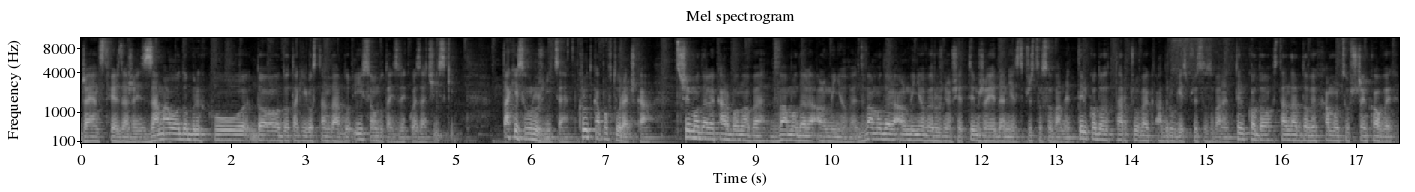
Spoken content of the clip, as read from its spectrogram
Giant stwierdza, że jest za mało dobrych kół do, do takiego standardu i są tutaj zwykłe zaciski. Takie są różnice. Krótka powtóreczka. Trzy modele karbonowe, dwa modele aluminiowe. Dwa modele aluminiowe różnią się tym, że jeden jest przystosowany tylko do tarczówek, a drugi jest przystosowany tylko do standardowych hamulców szczękowych.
